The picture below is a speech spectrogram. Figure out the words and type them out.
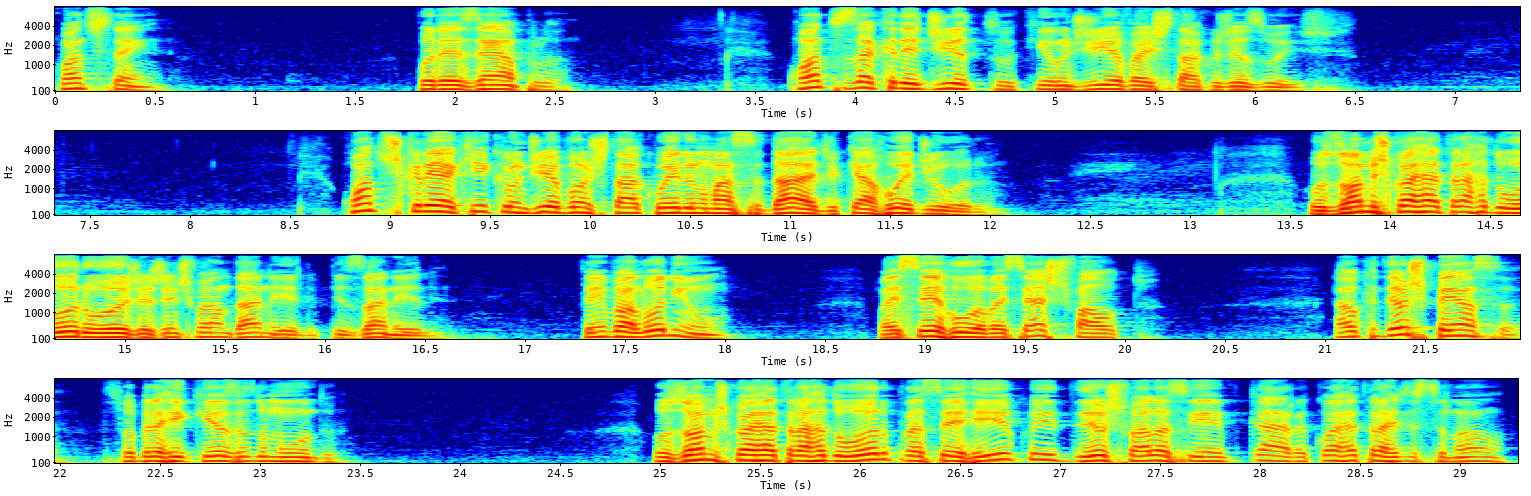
Quantos tem? Por exemplo, quantos acreditam que um dia vai estar com Jesus? Quantos creem aqui que um dia vão estar com ele numa cidade que é a Rua de Ouro? Os homens correm atrás do ouro hoje, a gente vai andar nele, pisar nele. Tem valor nenhum. Vai ser rua, vai ser asfalto. É o que Deus pensa. sobre a riqueza do mundo. Os homens correm atrás do ouro para ser rico e Deus fala assim: cara, corre atrás disso não.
